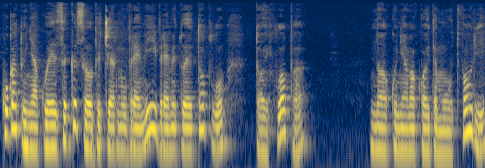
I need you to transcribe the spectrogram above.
Когато някой е закъсал вечерно време и времето е топло, той хлопа, но ако няма кой да му отвори,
